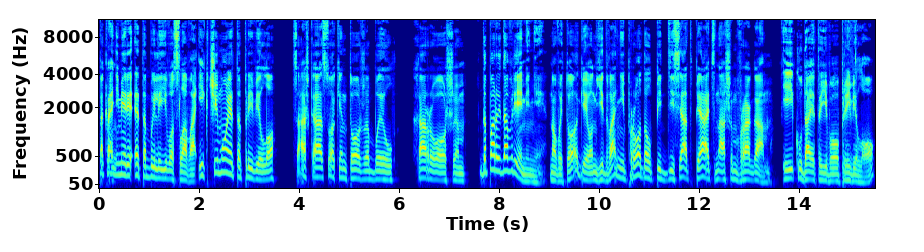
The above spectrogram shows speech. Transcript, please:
По крайней мере, это были его слова. И к чему это привело? Сашка Осокин тоже был хорошим. До поры до времени. Но в итоге он едва не продал 55 нашим врагам. И куда это его привело?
